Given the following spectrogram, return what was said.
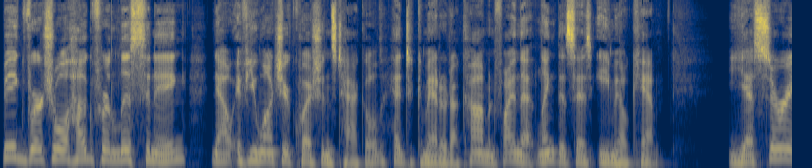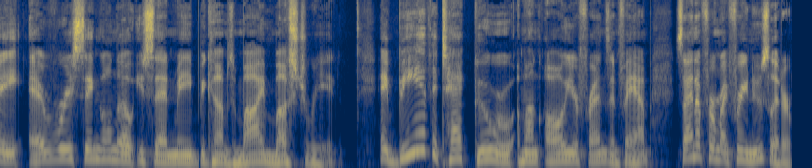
Big virtual hug for listening. Now, if you want your questions tackled, head to komando.com and find that link that says email Kim. Yes, sirree. Every single note you send me becomes my must read. Hey, be the tech guru among all your friends and fam. Sign up for my free newsletter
